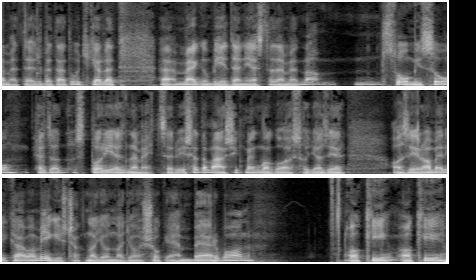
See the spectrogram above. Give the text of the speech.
szemetesbe. Tehát úgy kellett eh, megvédeni ezt az embert. Na, szó mi szó, ez a sztori ez nem egyszerű. És hát a másik meg maga az, hogy azért, azért Amerikában mégiscsak nagyon-nagyon sok ember van, aki, aki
